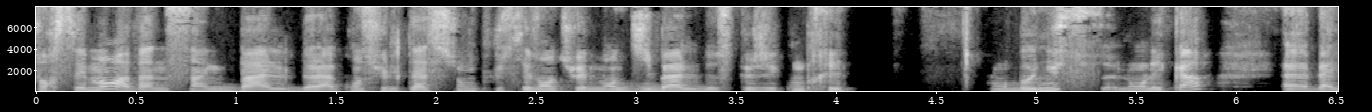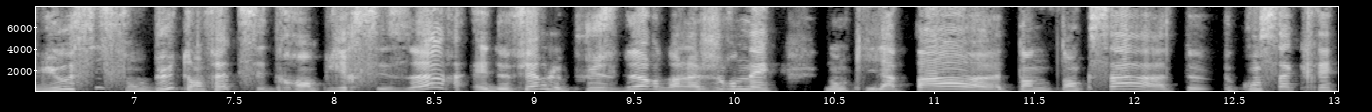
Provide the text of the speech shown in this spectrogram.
forcément, à 25 balles de la consultation, plus éventuellement 10 balles de ce que j'ai compris en bonus selon les cas, euh, bah, lui aussi son but en fait c'est de remplir ses heures et de faire le plus d'heures dans la journée. Donc il n'a pas euh, tant de temps que ça à te consacrer.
